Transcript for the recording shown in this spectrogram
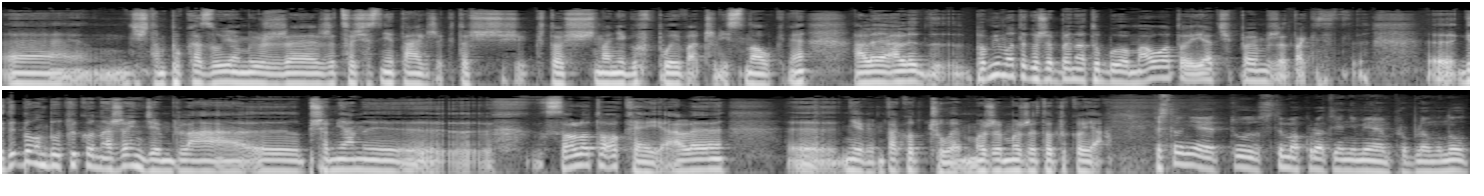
e, gdzieś tam pokazują już, że, że coś jest nie tak, że ktoś, ktoś na niego wpływa, czyli Snoke, nie? Ale, ale pomimo tego, że Bena tu było mało, to ja ci powiem, że tak e, gdyby on był tylko narzędziem dla e, przemiany e, solo, to okej, okay, ale nie wiem, tak odczułem. Może, może to tylko ja. Wiesz to nie, tu z tym akurat ja nie miałem problemu. No,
